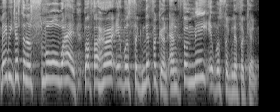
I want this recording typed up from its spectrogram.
Maybe just in a small way, but for her, it was significant. And for me, it was significant.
